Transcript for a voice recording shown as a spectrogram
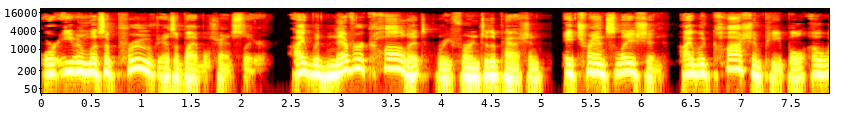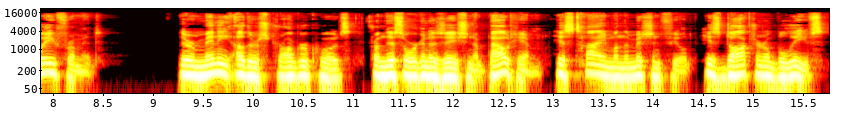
or even was approved as a Bible translator. I would never call it, referring to the Passion, a translation. I would caution people away from it. There are many other stronger quotes from this organization about him, his time on the mission field, his doctrinal beliefs,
